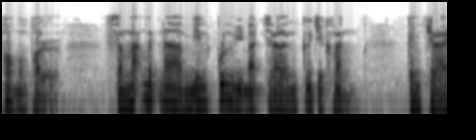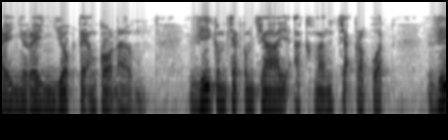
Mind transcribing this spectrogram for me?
ផុសបំផុលសមមិត្តណាមានគុណវិបត្តិច្រើន គឺជាខ្មាំងកញ្ច្រែងរែងយកតែអង្គដើមវាកំចាត់កំចាយអាខ្មាំងចក្រពត្តិវា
